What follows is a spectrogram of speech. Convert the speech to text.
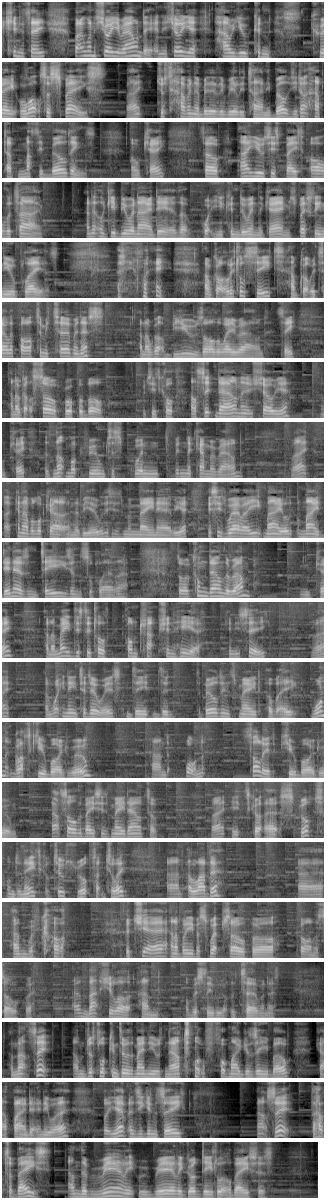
can you see? But I'm going to show you around it and show you how you can create lots of space, right? Just having a really, really tiny build. You don't have to have massive buildings, okay? So I use this base all the time and it'll give you an idea that what you can do in the game, especially new players. Anyway, I've got a little seat, I've got my teleporter, my terminus, and I've got views all the way around, see? And I've got a sofa up above, which is cool. I'll sit down and show you, okay? There's not much room to spin, spin the camera around, right? I can have a look out in the view. This is my main area. This is where I eat my my dinners and teas and stuff like that. So I come down the ramp, okay, and I made this little contraption here. Can you see? Right, and what you need to do is the the the building's made of a one glass cuboid room and one solid cuboid room. That's all the base is made out of. Right, it's got a strut underneath, got two struts actually, and a ladder, uh, and we've got a chair, and I believe a swept sofa or corner sofa. And that's your lot. And obviously we've got the terminus. And that's it. I'm just looking through the menus now to look for my gazebo. Can't find it anywhere. But yep, as you can see, that's it. That's a base. And they're really, really good, these little bases.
